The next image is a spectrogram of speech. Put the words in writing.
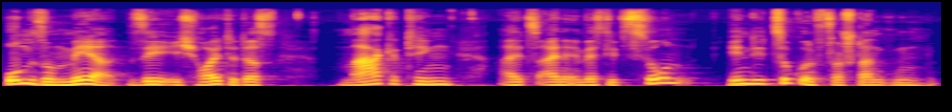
umso mehr sehe ich heute, dass Marketing als eine Investition in die Zukunft verstanden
